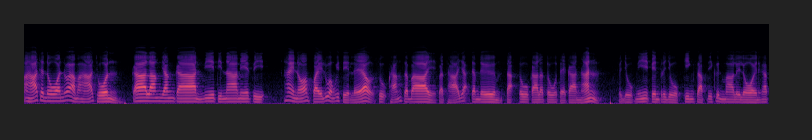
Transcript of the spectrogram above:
มหาชนวนว่ามหาชน กาลังยังการวีตินาเมติ ให้น้อมไปล่วงวิเศษแล้ว สุขังสบายปัฏฐายะจำเดิม ตะโตกาลโตแต่การนั้น ประโยคนี้เป็นประโยคกิ่งศัพท์ที่ขึ้นมาลอยๆนะครับ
